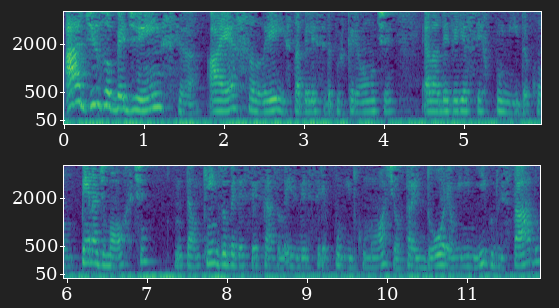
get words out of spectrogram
A desobediência a essa lei estabelecida por Creonte, ela deveria ser punida com pena de morte. Então, quem desobedecesse às leis dele seria punido com morte, é o traidor, é o inimigo do Estado.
